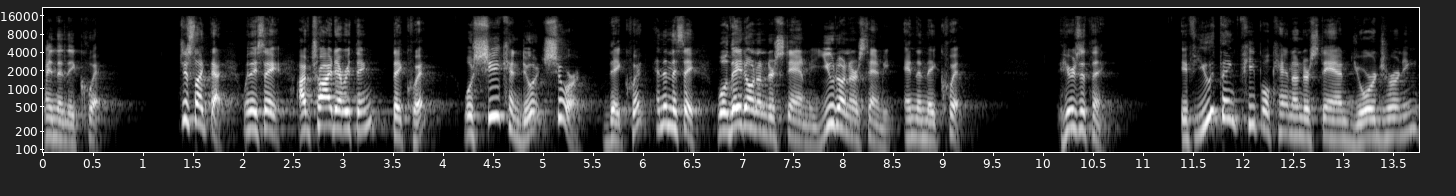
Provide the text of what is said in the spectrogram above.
And then they quit. Just like that. When they say, I've tried everything, they quit. Well, she can do it, sure. They quit. And then they say, Well, they don't understand me. You don't understand me. And then they quit. Here's the thing if you think people can't understand your journey,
